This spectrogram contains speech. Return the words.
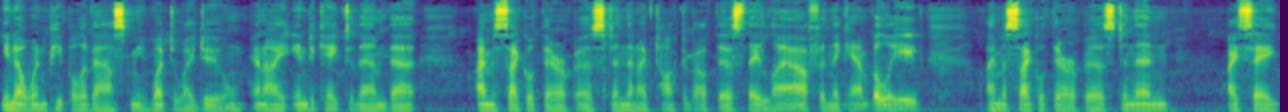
you know, when people have asked me, What do I do? and I indicate to them that I'm a psychotherapist, and then I've talked about this, they laugh and they can't believe I'm a psychotherapist. And then I say,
